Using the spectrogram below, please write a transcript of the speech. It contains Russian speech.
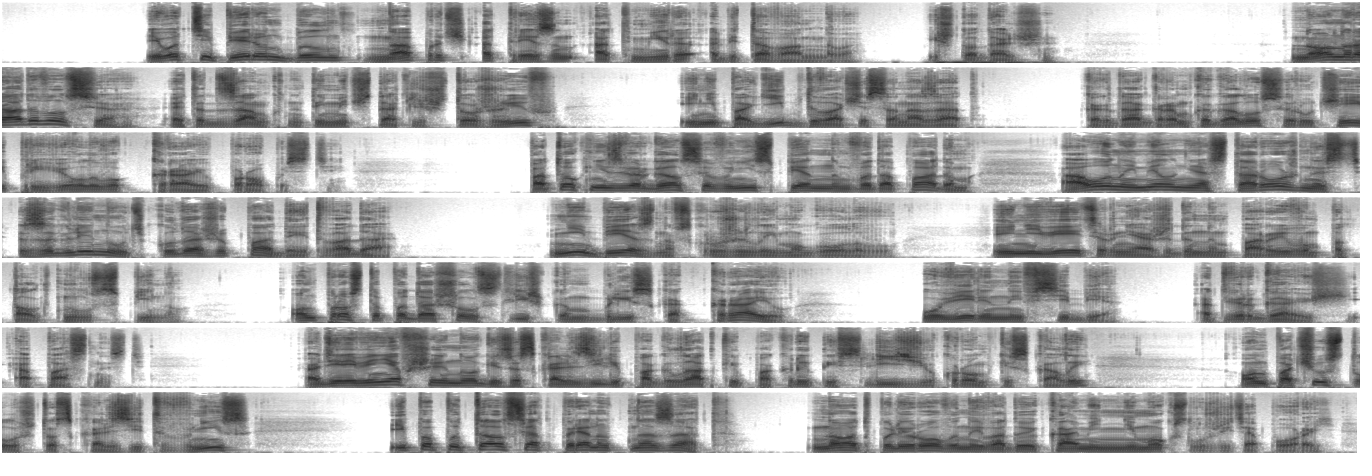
И вот теперь он был напрочь отрезан от мира обетованного. И что дальше? Но он радовался, этот замкнутый мечтатель, что жив и не погиб два часа назад, когда громкоголосый ручей привел его к краю пропасти. Поток низвергался вниз пенным водопадом, а он имел неосторожность заглянуть, куда же падает вода. Не бездна вскружила ему голову, и не ветер неожиданным порывом подтолкнул спину. Он просто подошел слишком близко к краю, уверенный в себе, отвергающий опасность. Одеревеневшие ноги заскользили по гладкой, покрытой слизью кромке скалы — он почувствовал, что скользит вниз, и попытался отпрянуть назад, но отполированный водой камень не мог служить опорой.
